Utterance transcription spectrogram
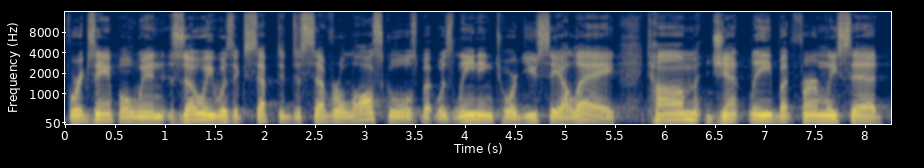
For example, when Zoe was accepted to several law schools but was leaning toward UCLA, Tom gently but firmly said,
